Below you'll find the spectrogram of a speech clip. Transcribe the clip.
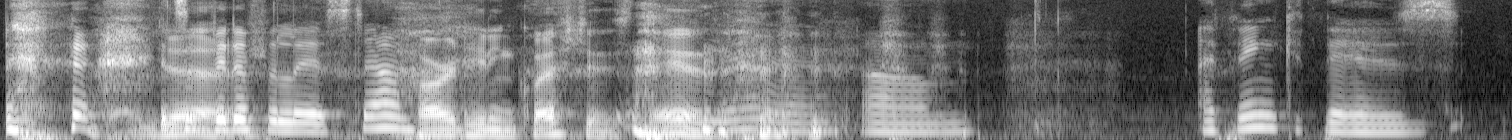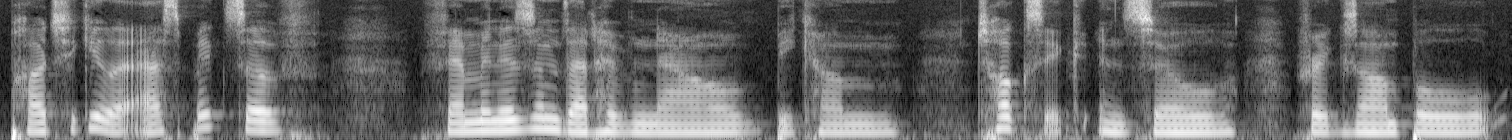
it's a bit of a list. Um, hard hitting questions. Damn. yeah. Um, I think there's particular aspects of feminism that have now become toxic. And so, for example,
